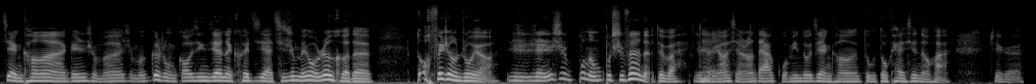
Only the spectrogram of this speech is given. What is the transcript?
健康啊，跟什么什么各种高精尖的科技啊，其实没有任何的都非常重要。人人是不能不吃饭的，对吧？就是你要想让大家国民都健康、都都开心的话，这个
